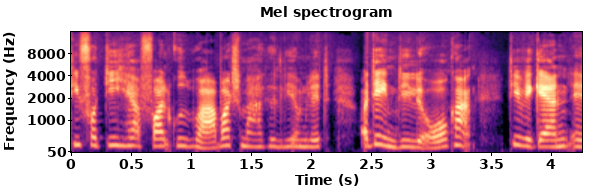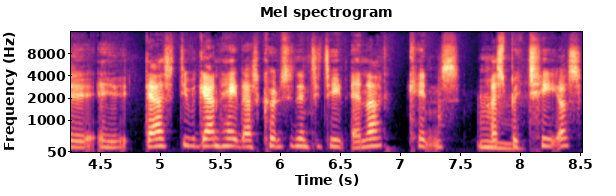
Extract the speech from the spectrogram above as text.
de får de her folk ud på arbejdsmarkedet lige om lidt, og det er en lille overgang. De vil gerne, øh, øh, deres, de vil gerne have, at deres kønsidentitet anerkendes, Mm. respekteres,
